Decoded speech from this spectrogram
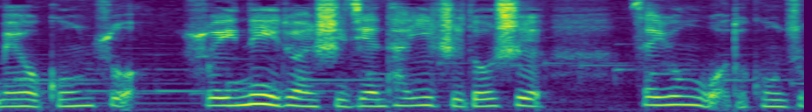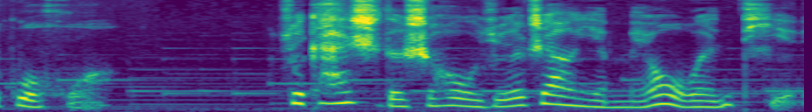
没有工作。”所以那段时间，他一直都是在用我的工资过活。最开始的时候，我觉得这样也没有问题。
